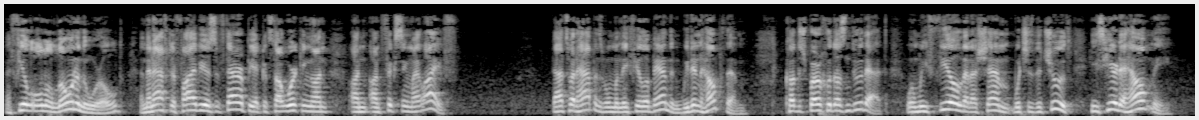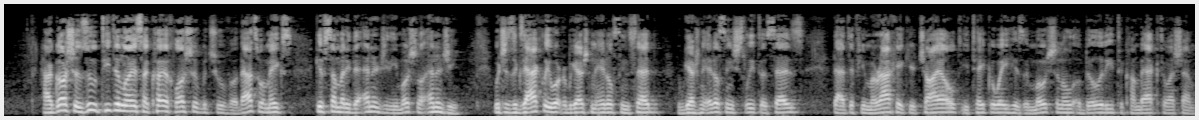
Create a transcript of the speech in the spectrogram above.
I feel all alone in the world. And then after five years of therapy, I could start working on, on, on fixing my life. That's what happens when, when they feel abandoned. We didn't help them. Kaddish Baruch Hu doesn't do that. When we feel that Hashem, which is the truth, He's here to help me. That's what makes, gives somebody the energy, the emotional energy, which is exactly what Rabbi Gershon Edelstein said. Rabbi Gershon Edelstein Shlita says that if you marachik your child, you take away his emotional ability to come back to Hashem.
